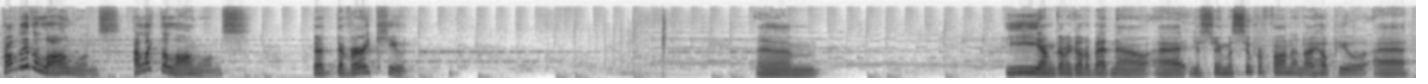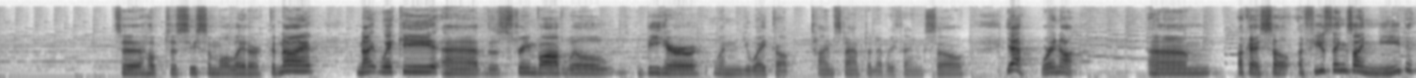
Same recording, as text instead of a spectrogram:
Probably the long ones. I like the long ones. They're, they're very cute. Um, E, I'm gonna go to bed now. Uh, your stream was super fun, and I hope you uh, to hope to see some more later. Good night, night wiki. Uh, the stream VOD will be here when you wake up, time stamped and everything. So, yeah, why not? Um, okay, so a few things I need.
